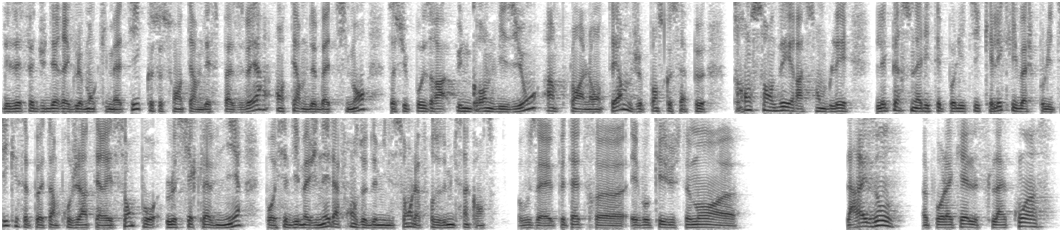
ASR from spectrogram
les effets du dérèglement climatique, que ce soit en termes d'espaces verts, en termes de bâtiments. Ça supposera une grande vision, un plan à long terme. Je pense que ça peut transcender et rassembler les personnalités politiques et les clivages politiques et ça peut être un projet intéressant pour le siècle à venir, pour essayer d'imaginer la France de 2100 ou la France de 2050. Vous avez peut-être euh, évoqué justement euh, la raison pour laquelle cela coince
